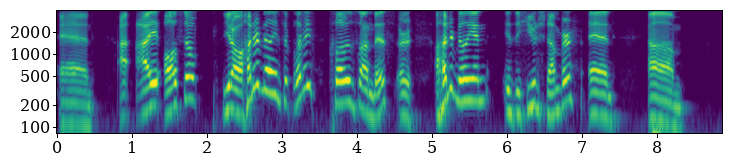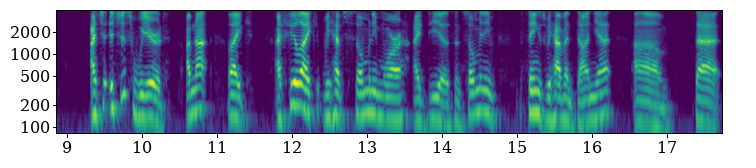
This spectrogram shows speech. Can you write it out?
And I, I also, you know, 100 million, let me close on this or 100 million is a huge number. And, um, I, it's just weird. I'm not like, I feel like we have so many more ideas and so many things we haven't done yet. Um, that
